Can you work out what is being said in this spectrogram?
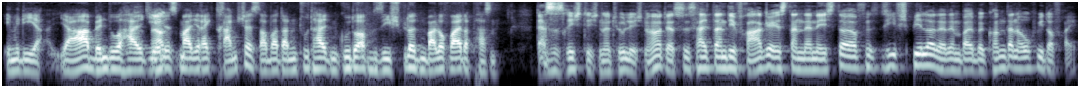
Im Ideal, ja, wenn du halt ja. jedes Mal direkt dran stehst, aber dann tut halt ein guter Offensivspieler den Ball auch weiterpassen. Das ist richtig, natürlich. Ne? Das ist halt dann die Frage, ist dann der nächste Offensivspieler, der den Ball bekommt, dann auch wieder frei.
